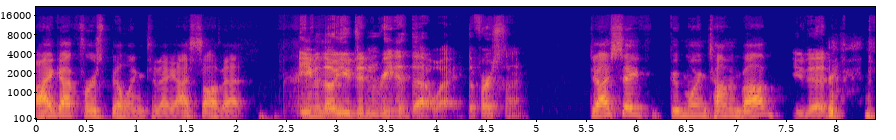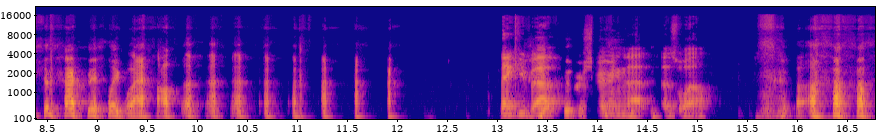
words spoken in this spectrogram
I got first billing today. I saw that. Even though you didn't read it that way the first time. Did I say good morning, Tom and Bob? You did. did I really? Wow. Thank you, Beth, for sharing that as well.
